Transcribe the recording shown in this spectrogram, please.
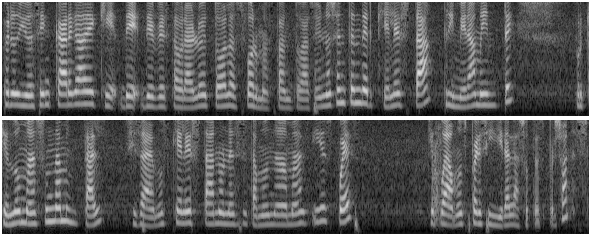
Pero Dios se encarga de, que, de, de restaurarlo de todas las formas, tanto hacernos entender que Él está primeramente, porque es lo más fundamental, si sabemos que Él está, no necesitamos nada más, y después que podamos percibir a las otras personas.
